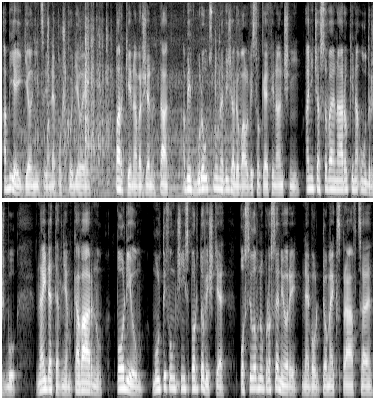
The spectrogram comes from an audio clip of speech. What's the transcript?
aby jej dělníci nepoškodili. Park je navržen tak, aby v budoucnu nevyžadoval vysoké finanční ani časové nároky na údržbu. Najdete v něm kavárnu, pódium, multifunkční sportoviště, posilovnu pro seniory nebo domek správce.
